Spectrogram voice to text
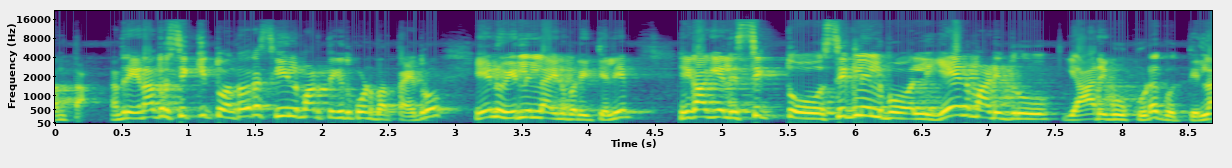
ಅಂತ. ಅಂದ್ರೆ ಏನಾದರೂ ಸಿಕ್ಕಿತ್ತು ಅಂತಂದ್ರೆ ಸೀಲ್ ಮಾಡಿ ತೆಗೆದುಕೊಂಡು ಬರ್ತಾ ಇದ್ರು. ಏನು ಇರಲಿಲ್ಲ ಎನ್ನುವ ರೀತಿಯಲ್ಲಿ ಹೀಗಾಗಿ ಅಲ್ಲಿ ಸಿಕ್ತು, ಸಿಗ್ಲಿಲ್ವೋ, ಅಲ್ಲಿ ಏನ್ ಮಾಡಿದ್ರು ಯಾರಿಗೂ ಕೂಡ ಗೊತ್ತಿಲ್ಲ.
